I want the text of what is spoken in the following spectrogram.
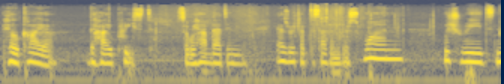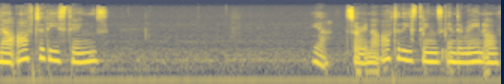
Hilkiah, the high priest. So we have that in Ezra chapter 7, verse 1, which reads Now after these things, yeah, sorry, now after these things, in the reign of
